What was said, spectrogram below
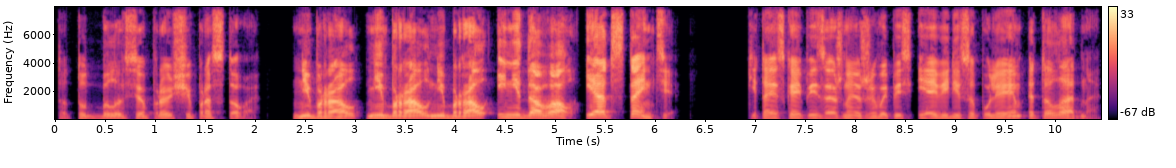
то тут было все проще простого. Не брал, не брал, не брал и не давал, и отстаньте! Китайская пейзажная живопись и Овидиса Пулеем — это ладно,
